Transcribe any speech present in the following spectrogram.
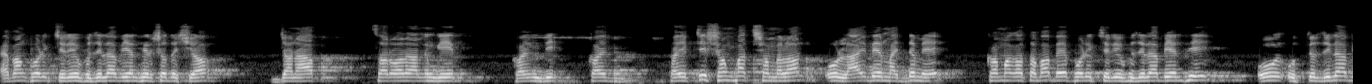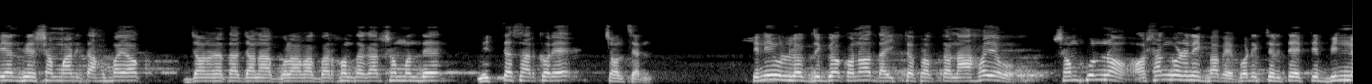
এবং ফটিকছড়ি উপজেলা বিএনপির সদস্য জনাব সরওয়ার আলমগীর কয়েক- কয়েকটি সংবাদ সম্মেলন ও লাইভের মাধ্যমে ক্রমাগতভাবে ফটিকছড়ি উপজেলা বিএনপি ও উত্তর জেলা বিএনপির সম্মানিত আহ্বায়ক জননেতা জনাব গোলাম আকবর খন্দকার সম্বন্ধে মিথ্যাচার করে চলছেন। তিনি উল্লেখযোগ্য কোনো দায়িত্বপ্রাপ্ত না হয়েও সম্পূর্ণ অসাংগঠনিকভাবে ফটিকছড়িতে একটি ভিন্ন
